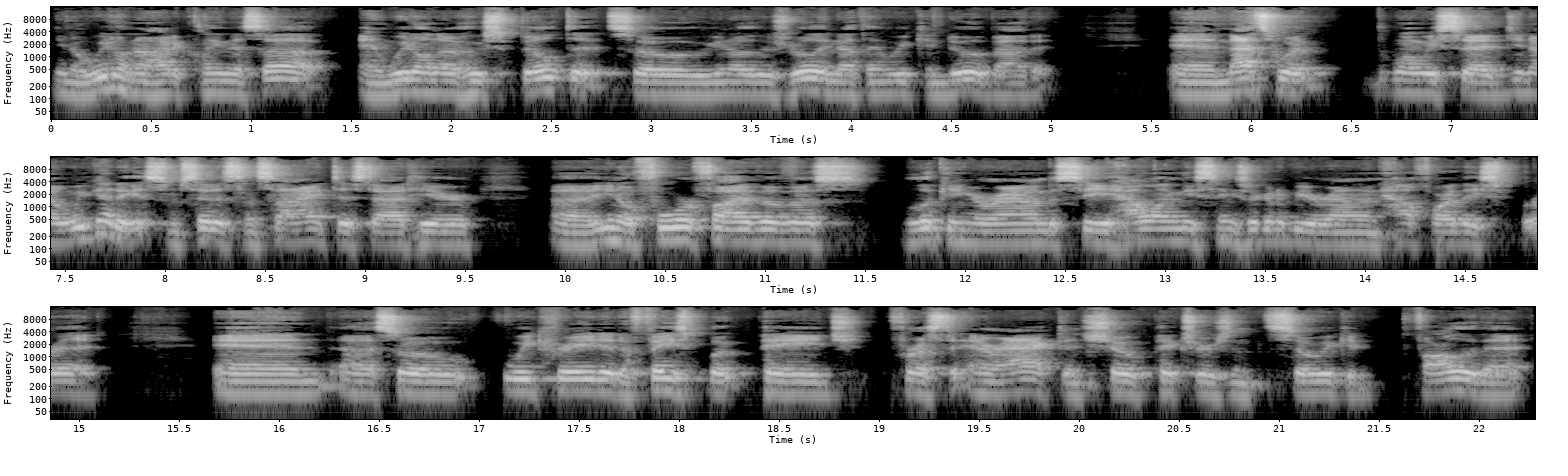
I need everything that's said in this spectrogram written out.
you know, we don't know how to clean this up, and we don't know who spilt it. So you know, there's really nothing we can do about it. And that's what when we said, you know, we got to get some citizen scientists out here. Uh, you know, four or five of us looking around to see how long these things are going to be around and how far they spread. And uh, so we created a Facebook page for us to interact and show pictures, and so we could follow that.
